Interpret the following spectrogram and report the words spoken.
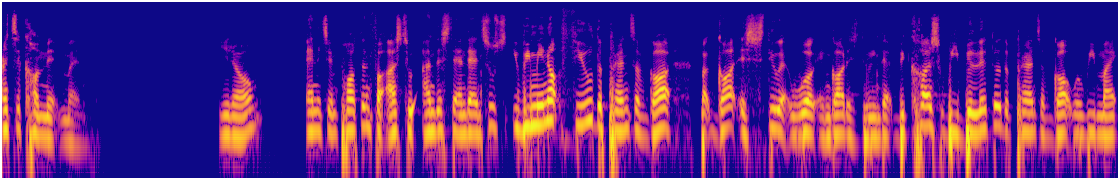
It's a commitment. You know? And it's important for us to understand that. And so we may not feel the presence of God, but God is still at work and God is doing that because we belittle the presence of God when we might,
